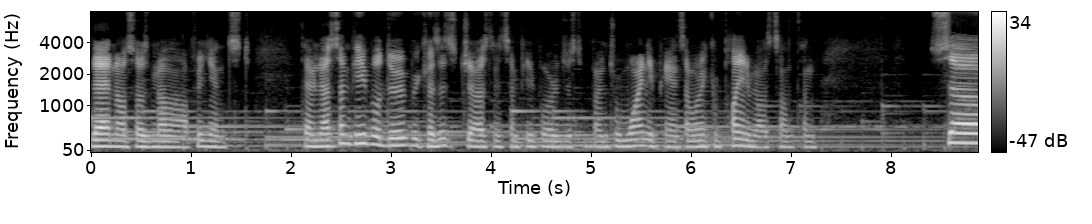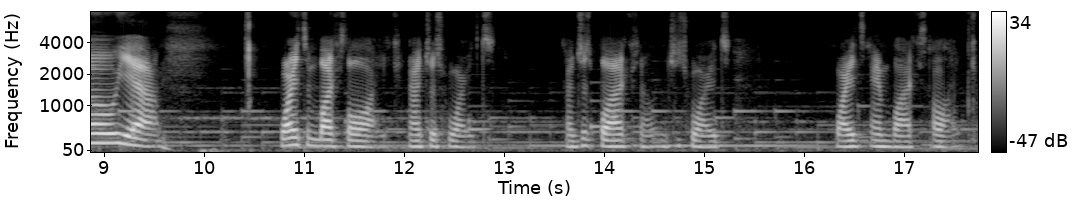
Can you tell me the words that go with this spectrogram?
then also is melting off against them. Now, some people do it because it's just, and some people are just a bunch of whiny pants. I want to complain about something. So, yeah. Whites and blacks alike, not just whites. Not just blacks, no, just whites. Whites and blacks alike.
